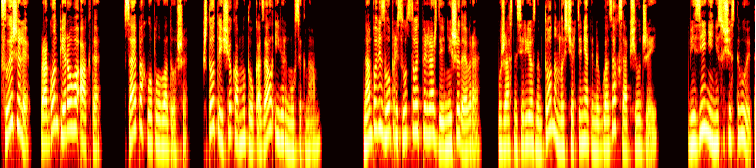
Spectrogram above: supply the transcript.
«Слышали? Прогон первого акта!» Сай похлопал в ладоши. Что-то еще кому-то указал и вернулся к нам. «Нам повезло присутствовать при рождении шедевра», ужасно серьезным тоном, но с чертенятами в глазах сообщил Джей. «Везения не существует.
